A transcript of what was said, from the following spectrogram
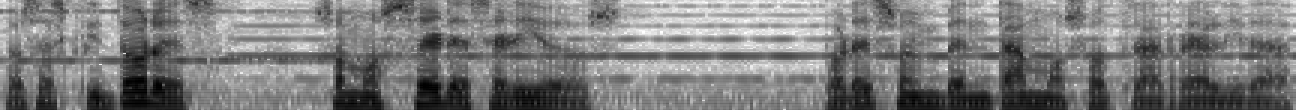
Los escritores somos seres heridos, por eso inventamos otra realidad.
